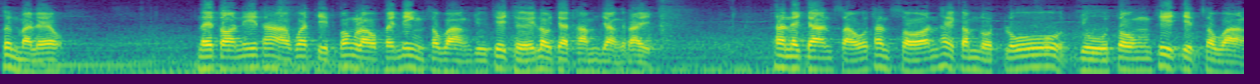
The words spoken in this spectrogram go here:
ขึ้นมาแล้ว ในตอนนี้ถ้าหากว่าจิตของเราไปนิ่งสว่างอยู่เฉยๆเราจะทำอย่างไร ท่านอาจารย์เสาท่านสอนให้กำหนดรู้อยู่ตรงที่จิตสว่าง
